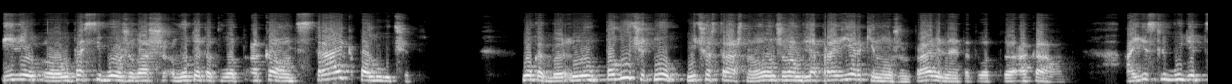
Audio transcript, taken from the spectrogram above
или, э, упаси Боже, ваш вот этот вот аккаунт страйк получит, ну, как бы, ну, получит, ну, ничего страшного, он же вам для проверки нужен, правильно, этот вот аккаунт. А если будет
